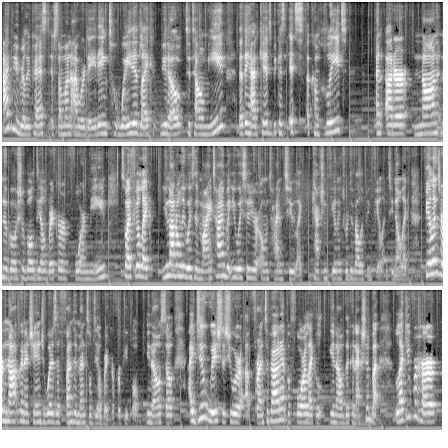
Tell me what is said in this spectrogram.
I'd be really pissed if someone I were dating waited, like, you know, to tell me that they had kids because it's a complete an utter non-negotiable deal breaker for me. So I feel like you not only wasted my time, but you wasted your own time too, like catching feelings or developing feelings. You know, like feelings are not going to change what is a fundamental deal breaker for people. You know, so I do wish that you were upfront about it before, like you know, the connection. But lucky for her,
